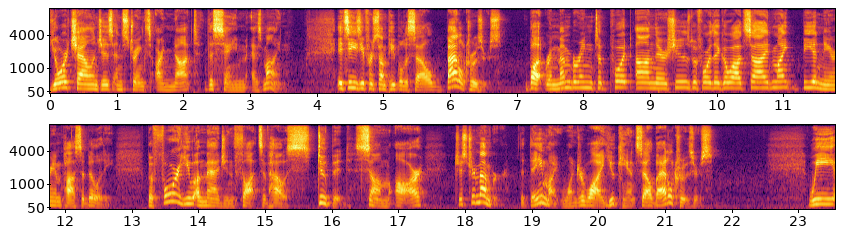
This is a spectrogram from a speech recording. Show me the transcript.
Your challenges and strengths are not the same as mine. It's easy for some people to sell battle cruisers, but remembering to put on their shoes before they go outside might be a near impossibility. Before you imagine thoughts of how stupid some are, just remember that they might wonder why you can't sell battle cruisers. We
